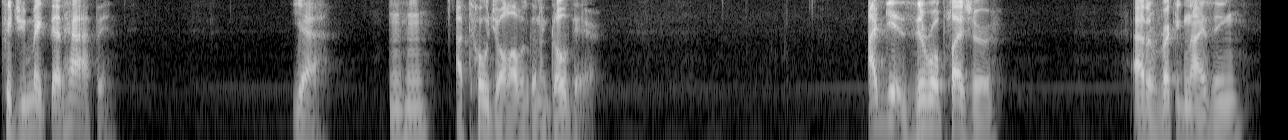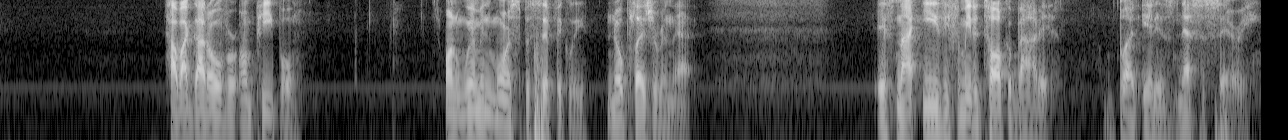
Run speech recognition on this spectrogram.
Could you make that happen? Yeah. Mm-hmm. I told y'all I was going to go there. I get zero pleasure out of recognizing how I got over on people on women more specifically. No pleasure in that. It's not easy for me to talk about it, but it is necessary.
